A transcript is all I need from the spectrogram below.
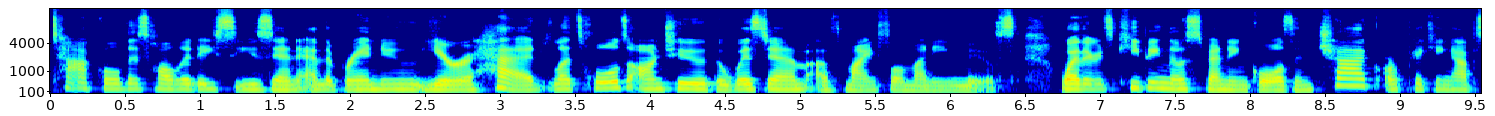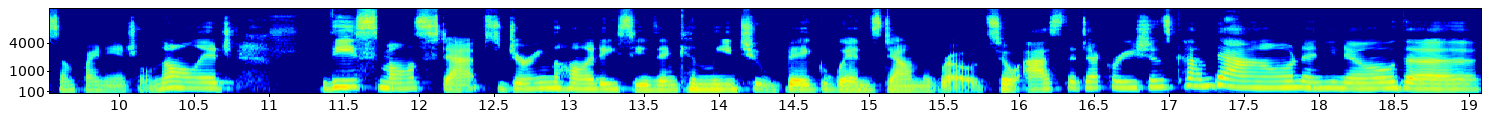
tackle this holiday season and the brand new year ahead, let's hold on to the wisdom of mindful money moves. Whether it's keeping those spending goals in check or picking up some financial knowledge, these small steps during the holiday season can lead to big wins down the road. So as the decorations come down and you know the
